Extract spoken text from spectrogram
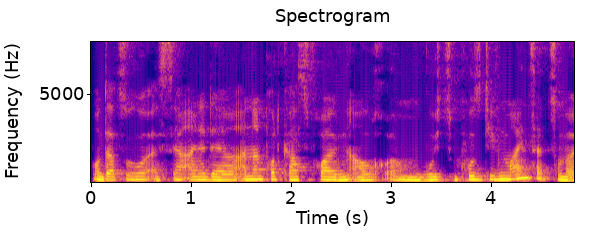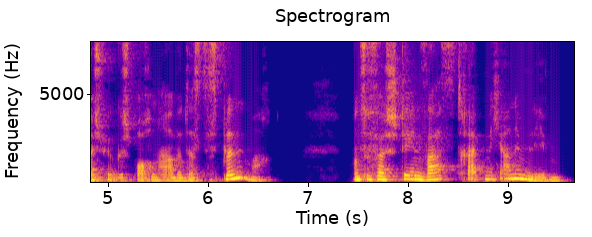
Und dazu ist ja eine der anderen Podcast-Folgen auch, ähm, wo ich zum positiven Mindset zum Beispiel gesprochen habe, dass das blind macht. Und zu verstehen, was treibt mich an im Leben?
